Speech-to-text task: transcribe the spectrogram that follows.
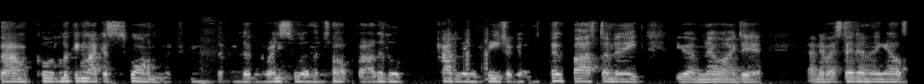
um, called looking like a swan, which means that we look graceful on the top, but our little paddling feet are going so fast underneath, you have no idea. And if I said anything else,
